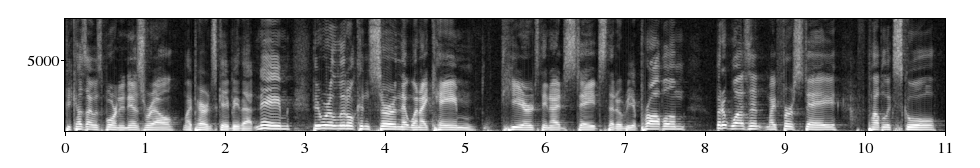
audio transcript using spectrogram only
because I was born in Israel, my parents gave me that name. They were a little concerned that when I came here to the United States that it would be a problem, but it wasn't. My first day of public school,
